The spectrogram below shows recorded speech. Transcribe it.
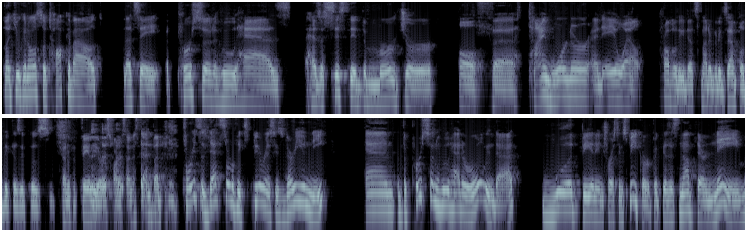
But you can also talk about, let's say, a person who has has assisted the merger of uh, Time Warner and AOL. Probably that's not a good example because it was kind of a failure as far as I understand. But for instance, that sort of experience is very unique. And the person who had a role in that would be an interesting speaker because it's not their name,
